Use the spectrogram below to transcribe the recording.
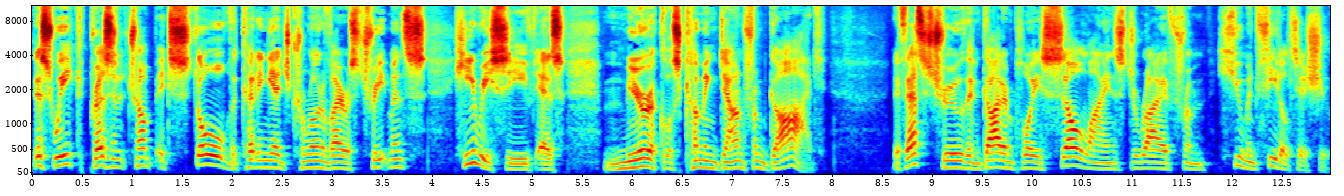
This week, President Trump extolled the cutting edge coronavirus treatments he received as miracles coming down from God. If that's true, then God employs cell lines derived from human fetal tissue.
